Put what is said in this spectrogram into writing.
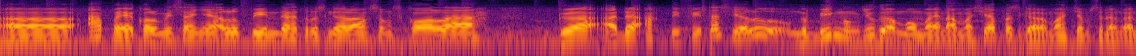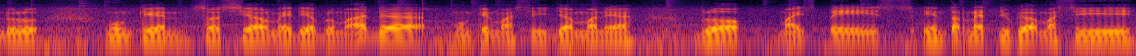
Uh, apa ya kalau misalnya lu pindah terus nggak langsung sekolah gak ada aktivitas ya lu ngebingung juga mau main sama siapa segala macam. Sedangkan dulu mungkin sosial media belum ada mungkin masih zamannya blog MySpace, internet juga masih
